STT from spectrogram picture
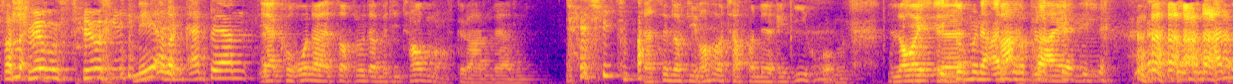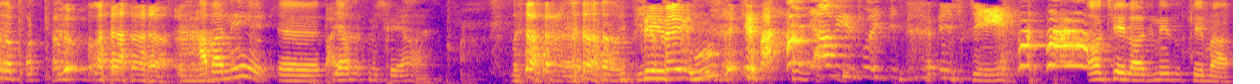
Verschwörungstheorie. nee, aber Erdbeeren. Ja, Corona ist doch nur, damit die Tauben aufgeladen werden. Das sind doch die Roboter von der Regierung. Leute, Ich suche mir eine andere. Podcast. Ich, ich suche mir eine andere Podcast. aber nee, äh, Bayern ja, ist nicht real. Die CSU. ist- ja, wie ist richtig? Ich gehe. okay, Leute, nächstes Thema.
